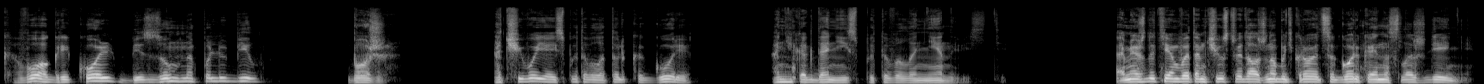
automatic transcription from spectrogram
кого Агриколь безумно полюбил. Боже, отчего я испытывала только горе, а никогда не испытывала ненависти. А между тем в этом чувстве должно быть кроется горькое наслаждение.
